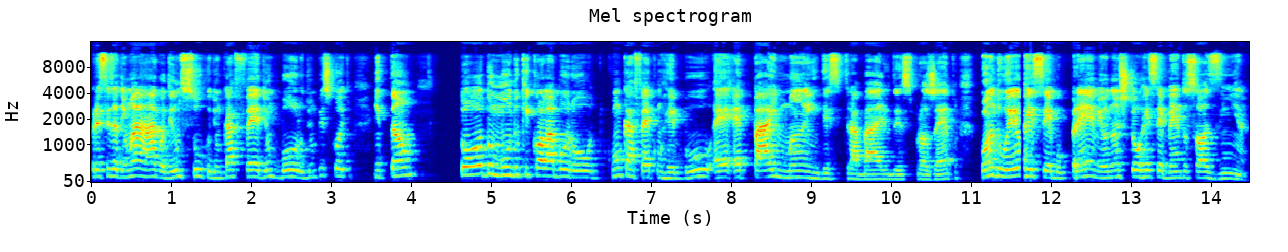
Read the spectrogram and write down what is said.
precisa de uma água, de um suco, de um café, de um bolo, de um biscoito. Então, todo mundo que colaborou com Café com Rebu é, é, pai e mãe desse trabalho, desse projeto. Quando eu recebo o prêmio, eu não estou recebendo sozinha.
